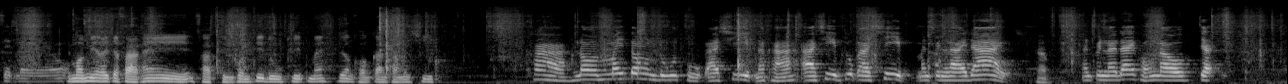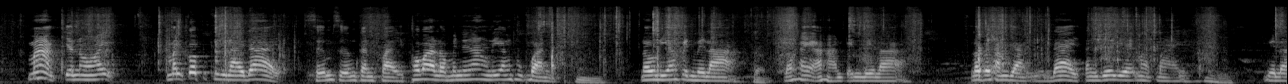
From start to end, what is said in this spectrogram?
เสร็จแล้วพี่มอนมีอะไรจะฝากให้ฝากถึงคนที่ดูคลิปไหมเรื่องของการทำอาชีพ ค่ะ เราไม่ต้องดูถูกอาชีพนะคะ อาชีพทุกอาชีพมันเป็นรายได้ ครับ มันเป็นรายได้ของเราจะมากจะน้อย มันก็คือรายได้เสริมเสริมกันไป เพราะว่าเราไม่ได้นั่งเลี้ยงทุกวัน อืม เราเลี้ยงเป็นเวลา ครับ เราให้อาหารเป็นเวลา เราไปทำอย่างอื่นได้ตั้งเยอะแยะมากมาย เวลา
